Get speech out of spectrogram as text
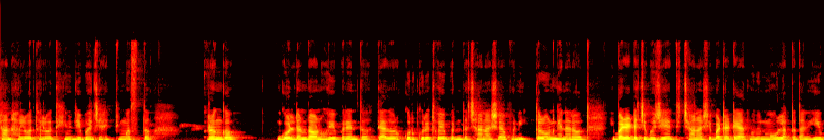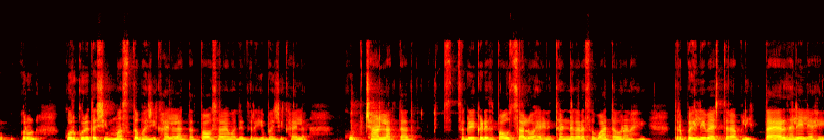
छान हलवत हलवत ही जी भजी आहे ती मस्त रंग गोल्डन ब्राऊन होईपर्यंत त्याचबरोबर कुरकुरीत होईपर्यंत छान अशी आपण ही तळून घेणार आहोत. ही बटाट्याची भजी आहे ती छान अशी बटाटे आतमधून मऊ लागतात आणि ही वरून कुरकुरीत अशी मस्त भजी खायला लागतात. पावसाळ्यामध्ये तर ही भजी खायला खूप छान लागतात. सगळीकडेच पाऊस चालू आहे आणि थंडगार असं वातावरण आहे. तर पहिली बॅच तर आपली तयार झालेली आहे.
